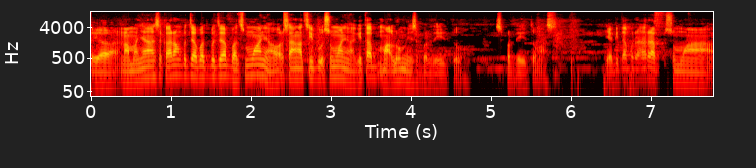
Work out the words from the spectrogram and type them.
ya namanya sekarang pejabat-pejabat semuanya sangat sibuk semuanya. Kita maklumi seperti itu seperti itu mas. Ya kita berharap semua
